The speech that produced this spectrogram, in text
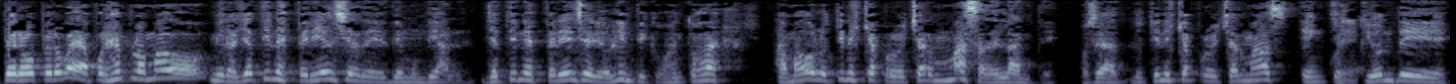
Pero, pero vaya, por ejemplo, Amado, mira, ya tiene experiencia de, de mundial, ya tiene experiencia de olímpicos, entonces Amado lo tienes que aprovechar más adelante. O sea, lo tienes que aprovechar más en cuestión de,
